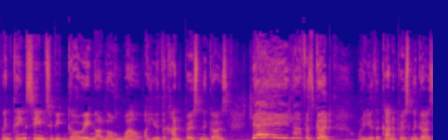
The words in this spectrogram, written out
When things seem to be going along well, are you the kind of person that goes, Yay, life is good? Or are you the kind of person that goes,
